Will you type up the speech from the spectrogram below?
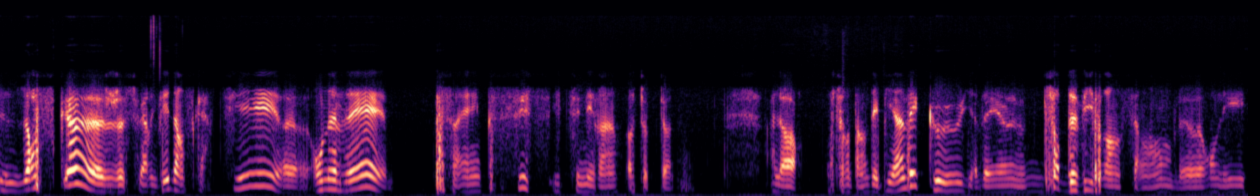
lorsque je suis arrivée dans ce quartier, euh, on avait cinq, six itinérants autochtones. Alors, on s'entendait bien avec eux. Il y avait une sorte de vivre ensemble. On, les,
